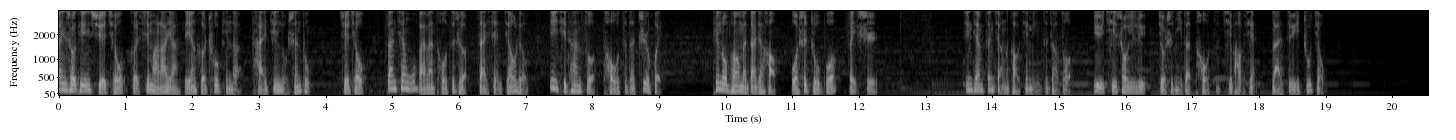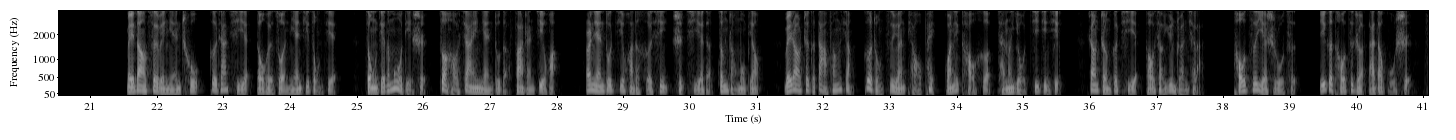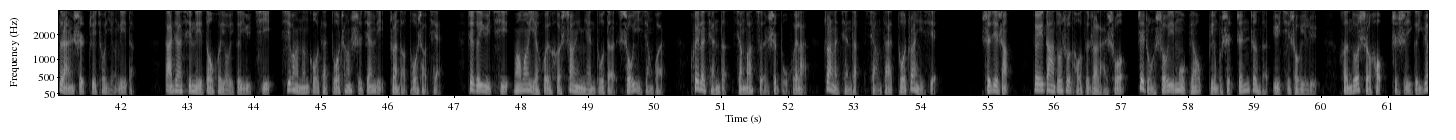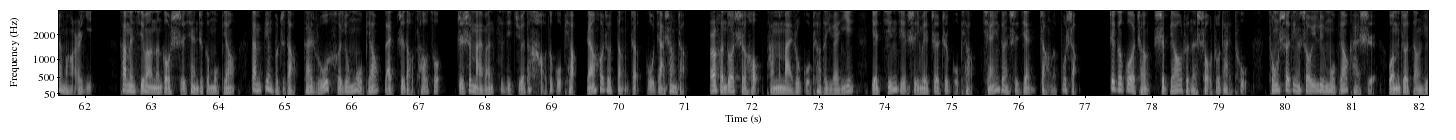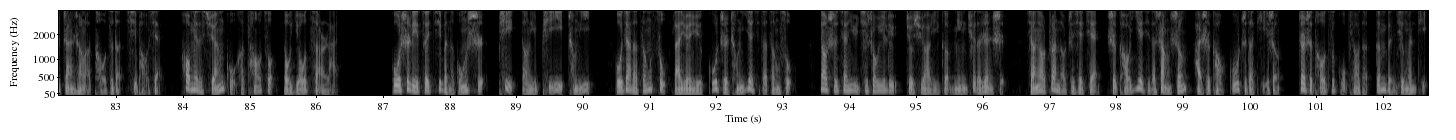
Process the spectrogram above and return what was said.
欢迎收听雪球和喜马拉雅联合出品的《财经有深度》，雪球三千五百万投资者在线交流，一起探索投资的智慧。听众朋友们，大家好，我是主播斐石。今天分享的稿件名字叫做《预期收益率就是你的投资起跑线》，来自于朱九。每到岁尾年初，各家企业都会做年底总结，总结的目的是做好下一年度的发展计划。而年度计划的核心是企业的增长目标，围绕这个大方向，各种资源调配、管理考核才能有机进行，让整个企业高效运转起来。投资也是如此，一个投资者来到股市，自然是追求盈利的，大家心里都会有一个预期，希望能够在多长时间里赚到多少钱。这个预期往往也会和上一年度的收益相关，亏了钱的想把损失补回来，赚了钱的想再多赚一些。实际上。对于大多数投资者来说，这种收益目标并不是真正的预期收益率，很多时候只是一个愿望而已。他们希望能够实现这个目标，但并不知道该如何用目标来指导操作，只是买完自己觉得好的股票，然后就等着股价上涨。而很多时候，他们买入股票的原因，也仅仅是因为这只股票前一段时间涨了不少。这个过程是标准的守株待兔。从设定收益率目标开始，我们就等于站上了投资的起跑线。后面的选股和操作都由此而来。股市里最基本的公式：P 等于 PE 乘 E。股价的增速来源于估值乘业绩的增速。要实现预期收益率，就需要一个明确的认识：想要赚到这些钱，是靠业绩的上升，还是靠估值的提升？这是投资股票的根本性问题。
